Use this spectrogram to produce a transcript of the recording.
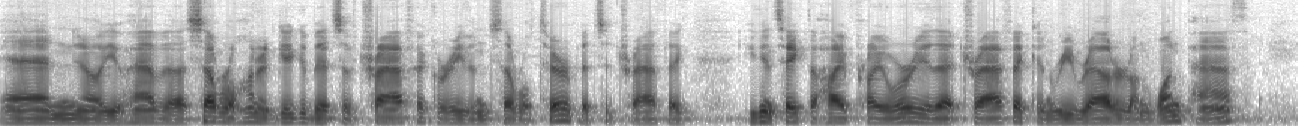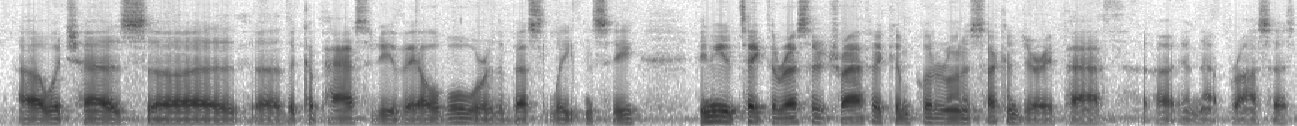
and you know you have uh, several hundred gigabits of traffic or even several terabits of traffic, you can take the high priority of that traffic and reroute it on one path, uh, which has uh, uh, the capacity available or the best latency, and you can take the rest of the traffic and put it on a secondary path uh, in that process.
